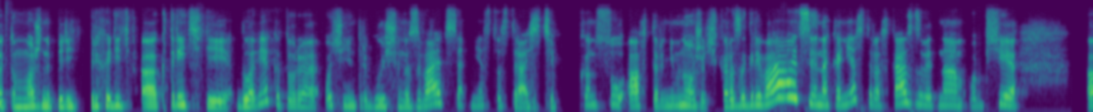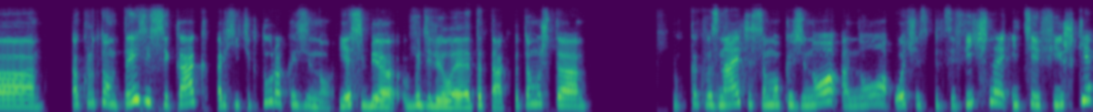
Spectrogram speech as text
Поэтому можно переходить а, к третьей главе, которая очень интригующе называется «Место страсти». Концу автор немножечко разогревается и, наконец-то, рассказывает нам вообще а, о крутом тезисе, как архитектура казино. Я себе выделила это так, потому что как вы знаете, само казино, оно очень специфично, и те фишки,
